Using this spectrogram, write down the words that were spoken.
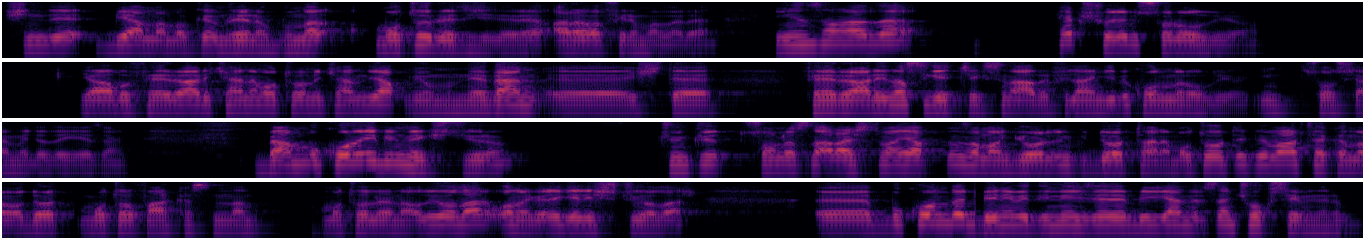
Şimdi bir yandan bakıyorum Renault. Bunlar motor üreticileri, araba firmaları. İnsanlarda hep şöyle bir soru oluyor. Ya bu Ferrari kendi motorunu kendi yapmıyor mu? Neden e, işte Ferrari nasıl geçeceksin abi falan gibi konular oluyor sosyal medyada gezen. Ben bu konuyu bilmek istiyorum. Çünkü sonrasında araştırma yaptığın zaman gördüm ki dört tane motor tipi var. Takımlar o dört motor markasından motorlarını alıyorlar. Ona göre geliştiriyorlar. Ee, bu konuda beni ve dinleyicileri bilgilendirirsen çok sevinirim.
